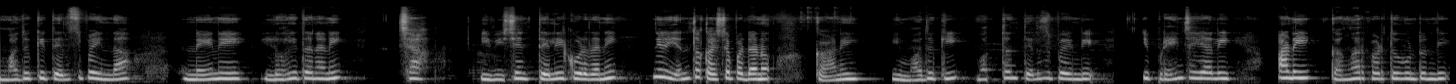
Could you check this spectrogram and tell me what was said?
మధుకి తెలిసిపోయిందా? నేనే లోహితనని? ఛా ఈ విషయం తెలియకూడదని నేను ఎంతో కష్టపడ్డాను. కానీ ఈ మధుకి మొత్తం తెలిసిపోయింది. ఇప్పుడేం చేయాలి అని కంగారు పడుతూ ఉంటుంది.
